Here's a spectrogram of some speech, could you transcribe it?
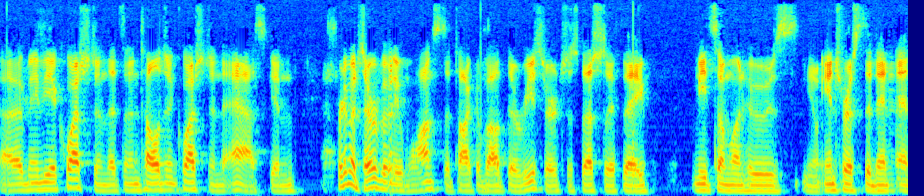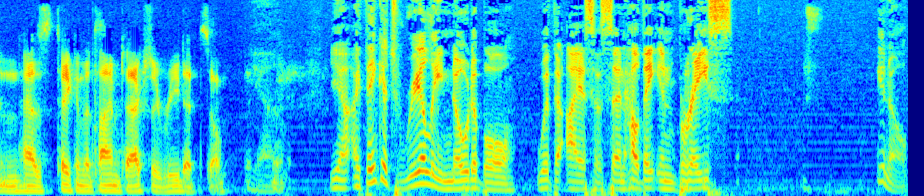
uh, maybe a question that's an intelligent question to ask. And pretty much everybody wants to talk about their research, especially if they meet someone who's you know interested in it and has taken the time to actually read it. So yeah, yeah, I think it's really notable with the ISSN how they embrace, you know,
